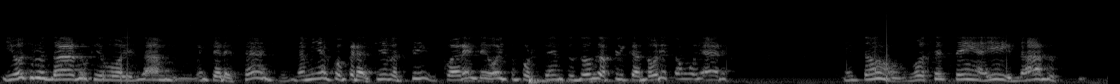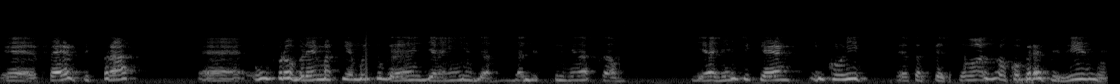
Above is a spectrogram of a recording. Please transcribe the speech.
E outro dado que eu vou lhe dar interessante, na minha cooperativa, 48% dos aplicadores são mulheres. Então, você tem aí dados é, férteis para é, um problema que é muito grande ainda, da discriminação. E a gente quer incluir essas pessoas no cooperativismo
